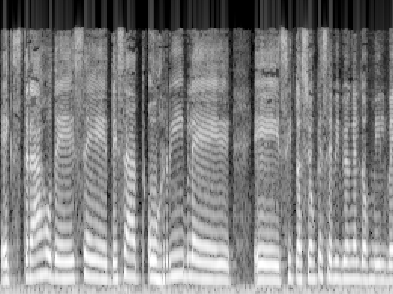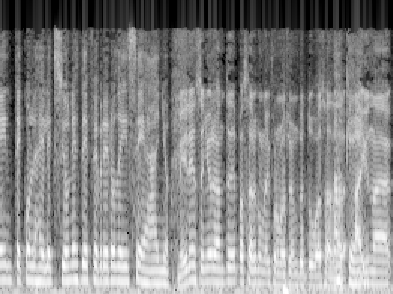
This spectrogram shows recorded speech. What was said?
extrajo de ese de esa horrible eh, situación que se vivió en el 2020 con las elecciones de febrero de ese año. Miren, señores, antes de pasar con la información que tú vas a dar, hay una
